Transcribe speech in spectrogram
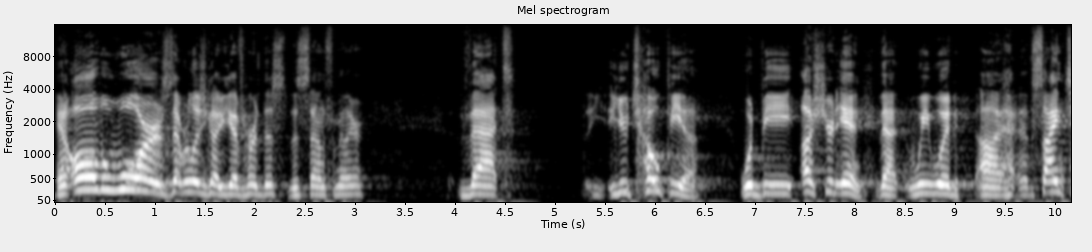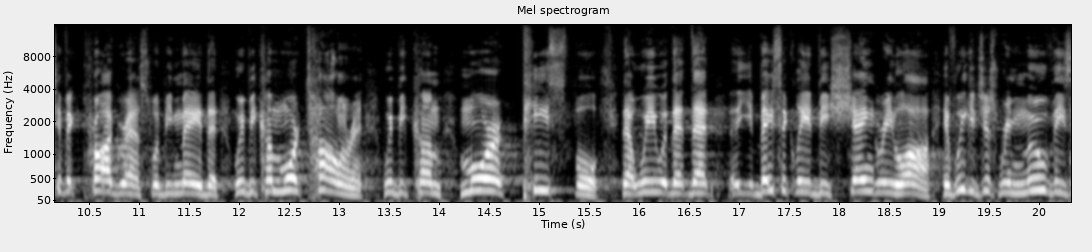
and all the wars that religion got. You have heard this? This sound familiar? That utopia would be ushered in, that we would, uh, scientific progress would be made, that we become more tolerant, we become more peaceful, that we would, that, that uh, basically it'd be Shangri La. If we could just remove these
